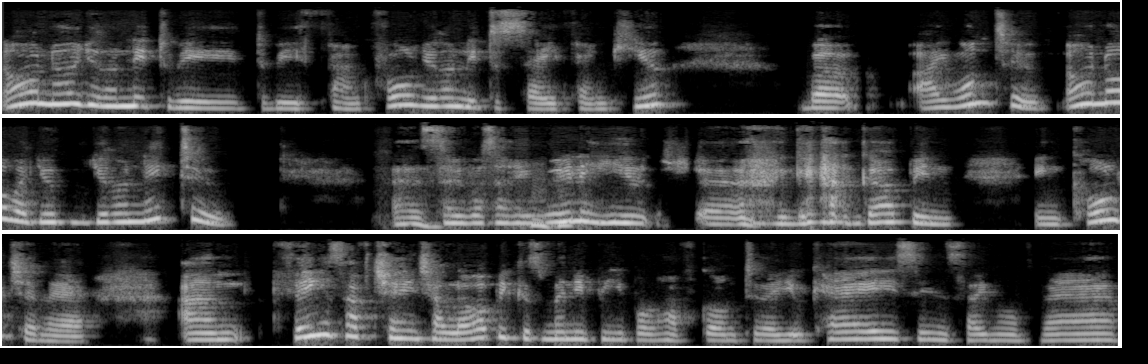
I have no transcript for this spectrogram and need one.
Oh no, you don't need to be to be thankful. You don't need to say thank you, but I want to. Oh no, but you you don't need to. Uh, so it was a really huge uh, gap in, in culture there. And things have changed a lot because many people have gone to the UK since I moved there,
